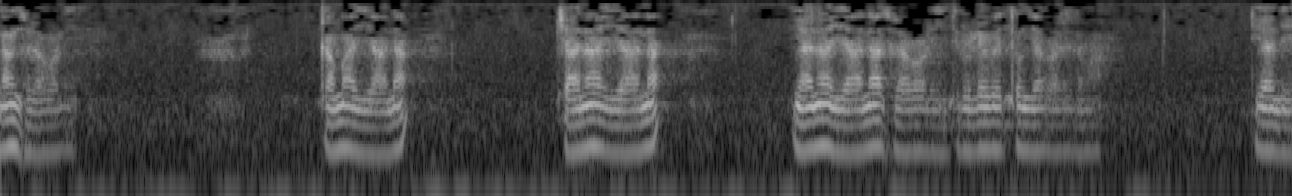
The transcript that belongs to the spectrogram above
လမ်းဆိုတာပေါ့လေကမ္မယာနာဈာနာယာနာယာနာယာနာဆိုတာပေါ့လေဒီလိုလည်းပဲသုံးကြပါတယ်ဒီမှာဒီကနေ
